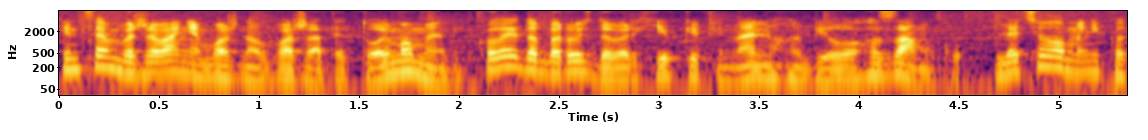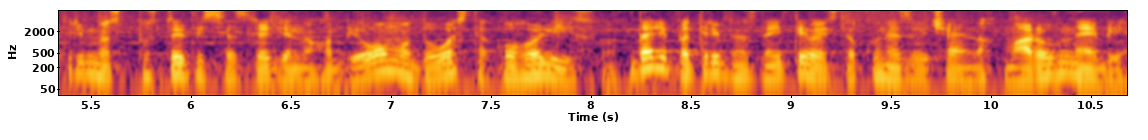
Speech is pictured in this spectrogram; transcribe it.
Кінцем виживання можна вважати той момент, коли я доберусь до верхівки фінального білого замку. Для цього мені потрібно спуститися з льодяного біому до ось такого лісу. Далі потрібно знайти ось таку незвичайну хмару в небі,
